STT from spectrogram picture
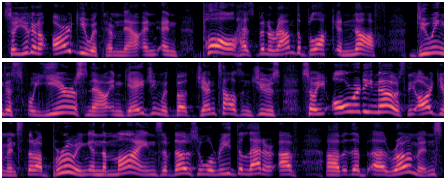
So you're going to argue with him now. And, and Paul has been around the block enough, doing this for years now, engaging with both Gentiles and Jews. So he already knows the arguments that are brewing in the minds of those who will read the letter of uh, the uh, Romans.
